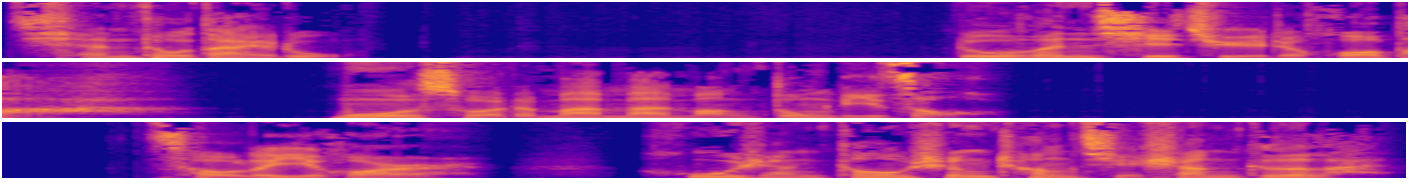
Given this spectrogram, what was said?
前头带路。卢文琪举着火把，摸索着慢慢往洞里走。走了一会儿，忽然高声唱起山歌来，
